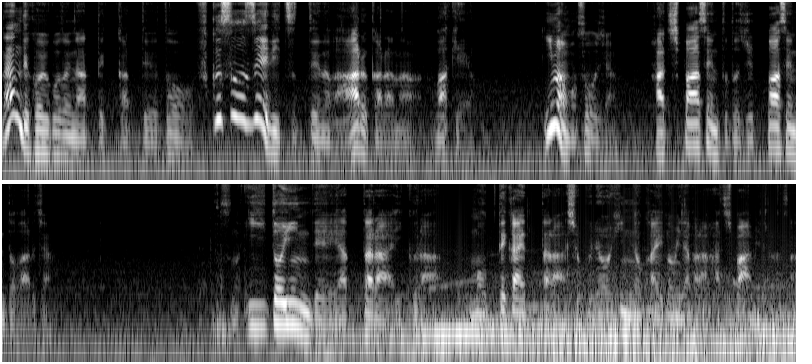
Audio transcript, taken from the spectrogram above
なんでこういうことになっていくかっていうと、複数税率っていうのがあるからなわけよ。今もそうじゃん。8%と10%があるじゃん。そのイートインでやったらいくら、持って帰ったら食料品の買い込みだから8%みたいなさ。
